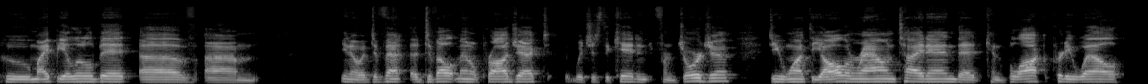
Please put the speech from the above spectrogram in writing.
who might be a little bit of um you know a, deve- a developmental project which is the kid in, from Georgia do you want the all-around tight end that can block pretty well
